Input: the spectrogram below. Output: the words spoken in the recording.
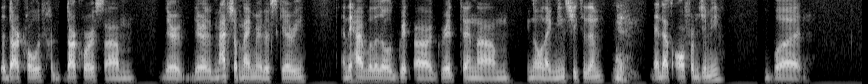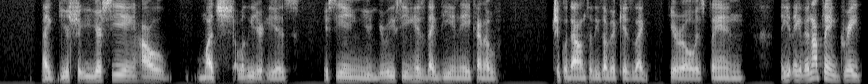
the dark horse dark horse. Um they're they're a matchup nightmare, they're scary. And they have a little grit uh grit and um you know like mean streak to them. Yeah. And that's all from Jimmy. But like you're you're seeing how much of a leader he is. You're seeing you're, you're really seeing his like DNA kind of trickle down to these other kids. Like Herro is playing. Like, they're not playing great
